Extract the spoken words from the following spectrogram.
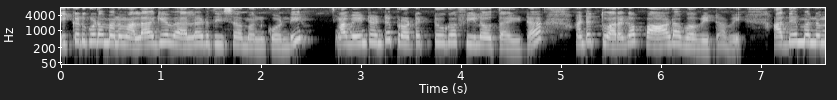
ఇక్కడ కూడా మనం అలాగే వేలాడి తీసామనుకోండి అవి ఏంటంటే ప్రొటెక్టివ్గా ఫీల్ అవుతాయిట. అంటే త్వరగా పాడవవిట అవి అదే మనం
